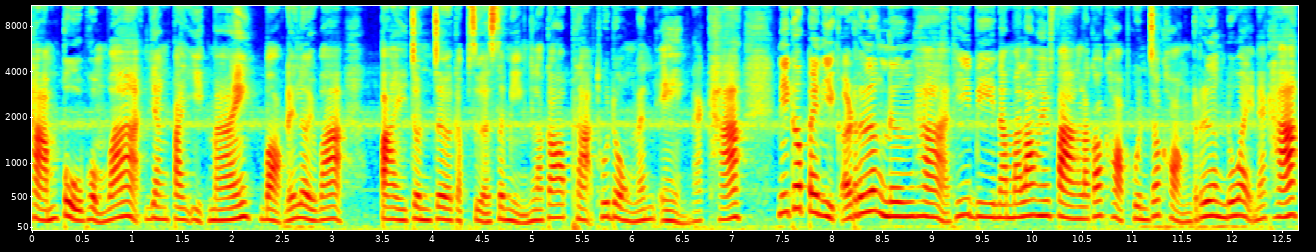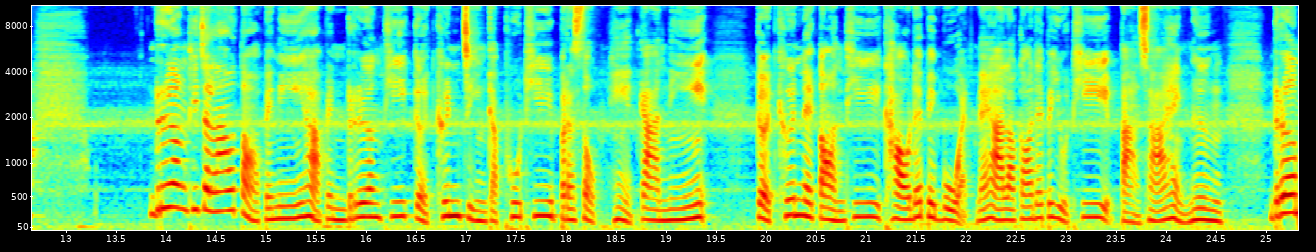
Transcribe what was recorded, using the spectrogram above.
ถามปู่ผมว่ายังไปอีกไหม บอกได้เลยว่าไปจนเจอกับเสือสมิงแล้วก็พระธุดงนั่นเองนะคะ นี่ก็เป็นอีกเรื่องหนึ่งค่ะ ที่บีนำมาเล่าให้ฟังแล้วก็ขอบคุณเจ้าของเรื่องด้วยนะคะ เรื่องที่จะเล่าต่อไปนี้ค่ะ เป็นเรื่องที่เกิดขึ้นจริงกับผู้ที่ประสบเหตุการณ์นี้ เกิดขึ้นในตอนที่เขาได้ไปบวชนะคะแล้วก็ได้ไปอยู่ที่ป่าช้าแห่งหนึ่ง เริ่ม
